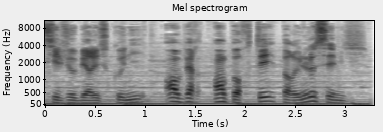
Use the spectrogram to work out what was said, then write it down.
Silvio Berlusconi, emporté par une leucémie.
